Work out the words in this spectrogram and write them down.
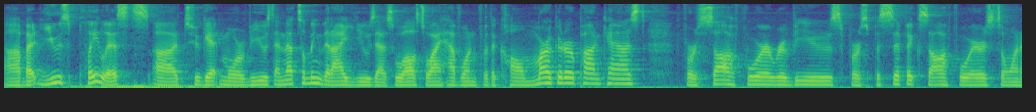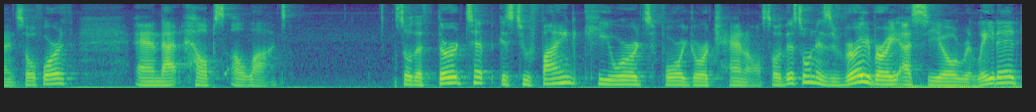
Uh, but use playlists uh, to get more views. And that's something that I use as well. So I have one for the Calm Marketer podcast, for software reviews, for specific softwares, so on and so forth and that helps a lot. So the third tip is to find keywords for your channel. So this one is very, very SEO related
